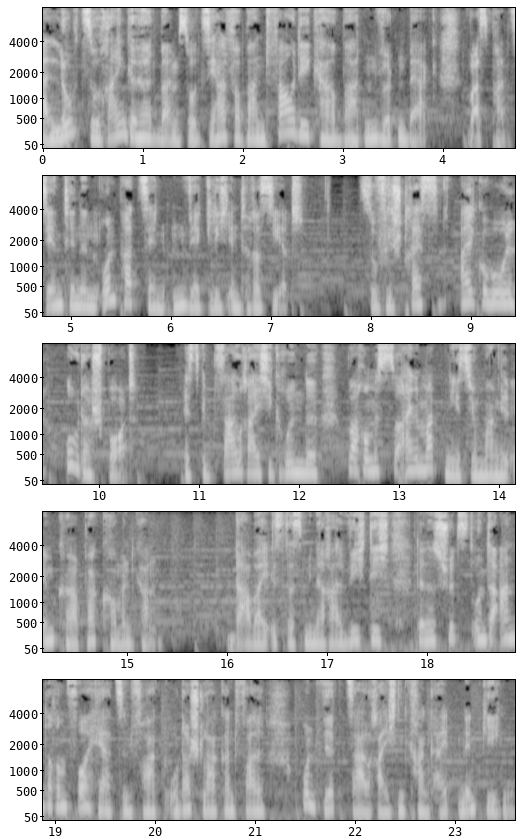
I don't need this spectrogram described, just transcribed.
Hallo zu Reingehört beim Sozialverband VDK Baden-Württemberg, was Patientinnen und Patienten wirklich interessiert. Zu viel Stress, Alkohol oder Sport. Es gibt zahlreiche Gründe, warum es zu einem Magnesiummangel im Körper kommen kann. Dabei ist das Mineral wichtig, denn es schützt unter anderem vor Herzinfarkt oder Schlaganfall und wirkt zahlreichen Krankheiten entgegen.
